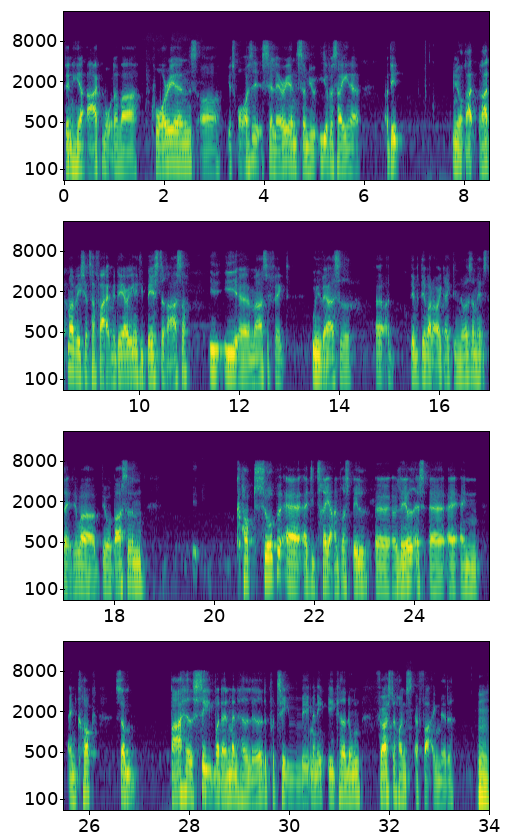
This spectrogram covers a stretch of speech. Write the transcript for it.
den her ark, hvor der var Quarians, og jeg tror også Salarians, som jo i og for sig en af, og det jo ret, ret mig, hvis jeg tager fejl, men det er jo en af de bedste raser i, i uh, Mass Effect-universet, uh, og det, det var der jo ikke rigtig noget som helst af. Det var, det var bare sådan kogt suppe af, af de tre andre spil, uh, lavet af, af, af, en, af en kok, som bare havde set, hvordan man havde lavet det på tv, men ikke, ikke havde nogen førstehånds erfaring med det. Mm.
